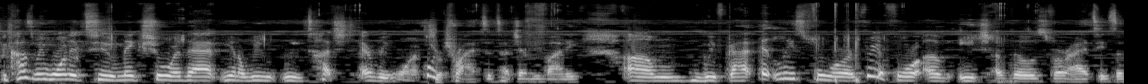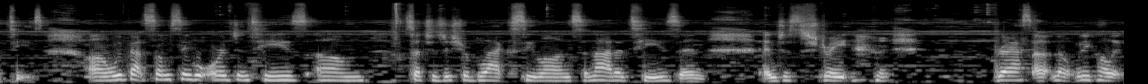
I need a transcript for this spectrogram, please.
because we wanted to make sure that you know we we touched everyone or tried to touch everybody. Um, we've got at least four, three or four of each of those varieties of teas. Uh, we've got some single origin teas, um, such as just your black Ceylon Sonata teas, and and just straight grass. Uh, no, what do you call it?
